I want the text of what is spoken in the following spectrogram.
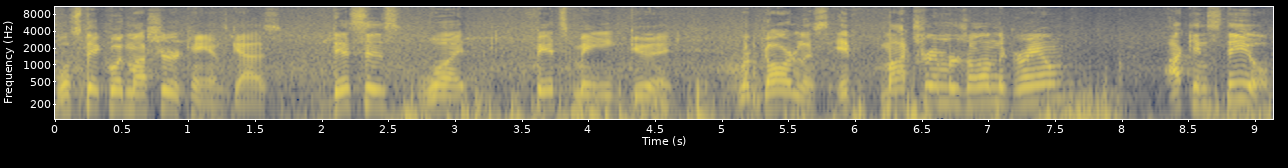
will stick with my sure cans, guys. This is what fits me good. Regardless, if my trimmer's on the ground, I can still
